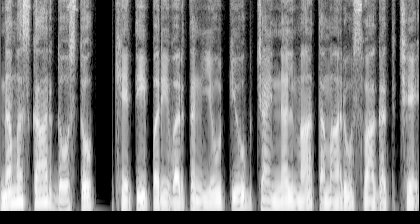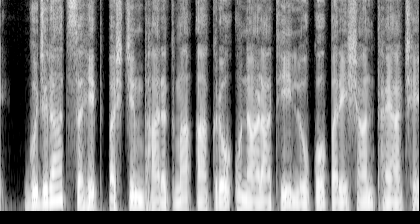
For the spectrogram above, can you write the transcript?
નમસ્કાર દોસ્તો, ખેતી પરિવર્તન યુટ્યુબ ચેનલમાં તમારું સ્વાગત છે. ગુજરાત સહિત પશ્ચિમ ભારતમાં આકરો ઉનાળાથી લોકો પરેશાન થયા છે.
